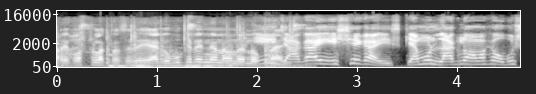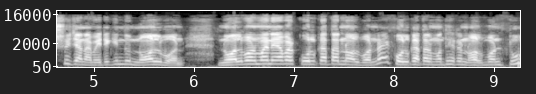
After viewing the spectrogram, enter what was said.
আরে কষ্ট লাগতেছে রে এক বুকে টেনে না লোক এই জায়গায় এসে গাইস কেমন লাগল আমাকে অবশ্যই জানাবে। এটা কিন্তু নলবন। নলবন মানে আবার কলকাতার নলবন নয় কলকাতার মধ্যে এটা নলবন টু।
